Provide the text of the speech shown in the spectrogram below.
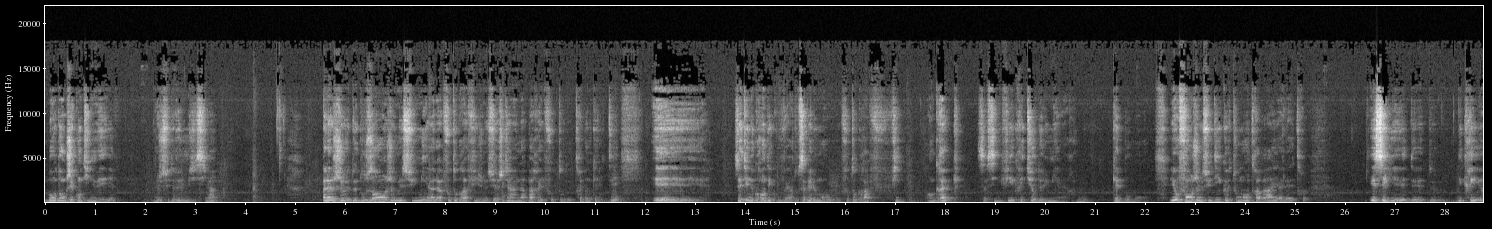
Bon, donc j'ai continué, je suis devenu musicien. À l'âge de 12 ans, je me suis mis à la photographie. Je me suis acheté un appareil photo de très bonne qualité et c'était une grande découverte. Vous savez, le mot photographie en grec, ça signifie écriture de lumière. Mm. Quel beau mot. Et au fond, je me suis dit que tout mon travail allait être essayer d'écrire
